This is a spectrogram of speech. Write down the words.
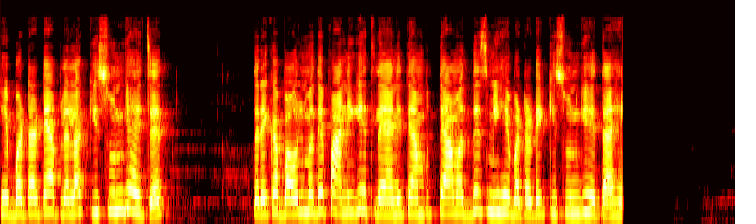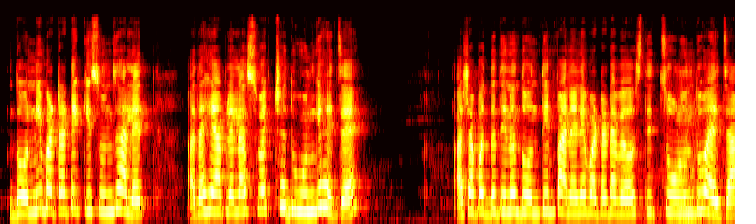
हे बटाटे आपल्याला किसून घ्यायचे आहेत तर एका बाउलमध्ये पाणी घेतलं आहे आणि त्या त्यामध्येच मी हे बटाटे किसून घेत आहे. दोन्ही बटाटे किसून झालेत. आता हे आपल्याला स्वच्छ धुवून घ्यायचं आहे अशा पद्धतीनं दोन तीन पाण्याने बटाटा व्यवस्थित चोळून धुवायचा.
